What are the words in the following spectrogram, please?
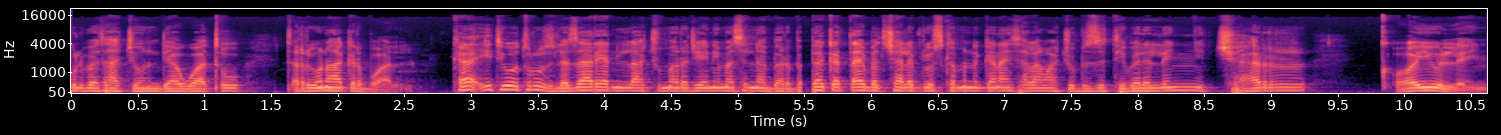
ጉልበታቸውን እንዲያዋጡ ጥሪውን አቅርበዋል። ከኢትዮ ትሩዝ ለዛሬ ያንላችሁ መረጃ ይህን ይመስል ነበር። በቀጣይ በተሻለ ቪዲዮ እስከምንገናኝ ሰላማችሁ ብዝት ይበልልኝ። ቸር ቆዩልኝ።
